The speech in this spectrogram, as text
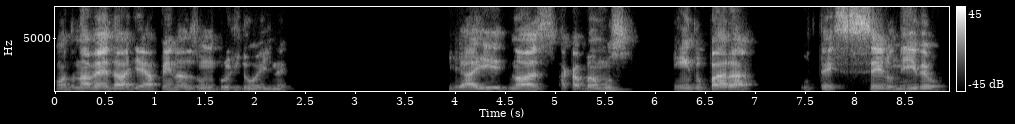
quando na verdade é apenas um para os dois, né? E aí nós acabamos indo para o terceiro nível,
